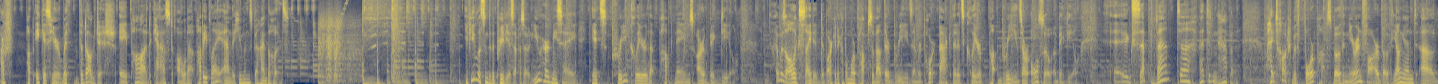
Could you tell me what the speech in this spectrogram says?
Arf, Pup Akis here with The Dog Dish, a podcast all about puppy play and the humans behind the hoods. If you listened to the previous episode, you heard me say it's pretty clear that pup names are a big deal. I was all excited to bark at a couple more pups about their breeds and report back that it's clear pup breeds are also a big deal. Except that uh, that didn't happen. I talked with four pups, both near and far, both young and uh,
